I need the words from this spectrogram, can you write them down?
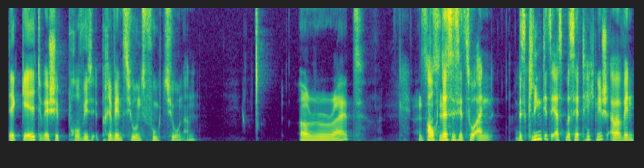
der Geldwäschepräventionsfunktion an. Alright. Also auch das ist jetzt so ein, das klingt jetzt erstmal sehr technisch, aber wenn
